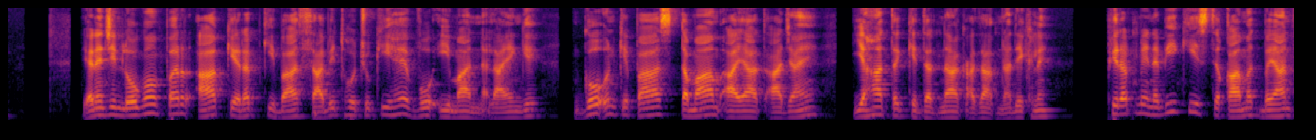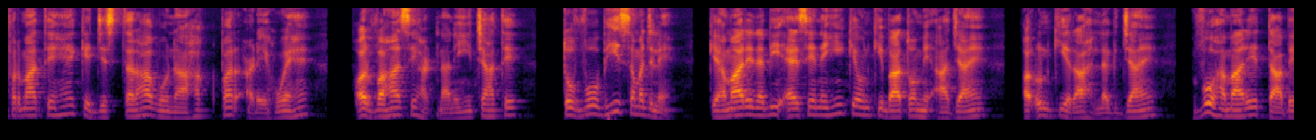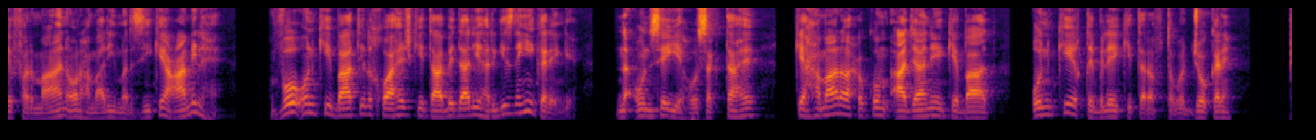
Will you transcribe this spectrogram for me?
یعنی جن لوگوں پر آپ کے رب کی بات ثابت ہو چکی ہے، وہ ایمان نہ لائیں گے۔ گو ان کے پاس تمام آیات آ جائیں، یہاں تک کہ دردناک عذاب نہ دیکھ لیں۔ پھر اپنے نبی کی استقامت بیان فرماتے ہیں کہ جس طرح وہ ناحق پر اڑے ہوئے ہیں اور وہاں سے ہٹنا نہیں چاہتے، تو وہ بھی سمجھ لیں کہ ہمارے نبی ایسے نہیں کہ ان کی باتوں میں آ جائیں اور ان کی راہ لگ جائیں۔ وہ ہمارے تاب فرمان اور ہماری مرضی کے عامل ہیں۔ وہ ان کی باطل خواہش کی تابے داری ہرگز نہیں کریں گے۔ نہ ان سے یہ ہو سکتا ہے کہ ہمارا حکم آ جانے کے بعد ان کے قبلے کی طرف توجہ کریں۔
